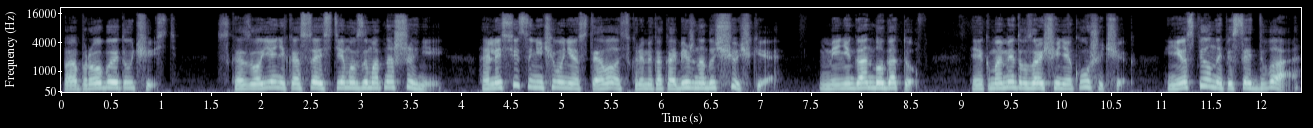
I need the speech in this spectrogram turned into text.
Попробуй это учесть», — сказал я, не касаясь темы взаимоотношений. А лисице ничего не оставалось, кроме как обиженно надуть щечки. Миниган был готов, и к моменту возвращения кошечек я успел написать два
